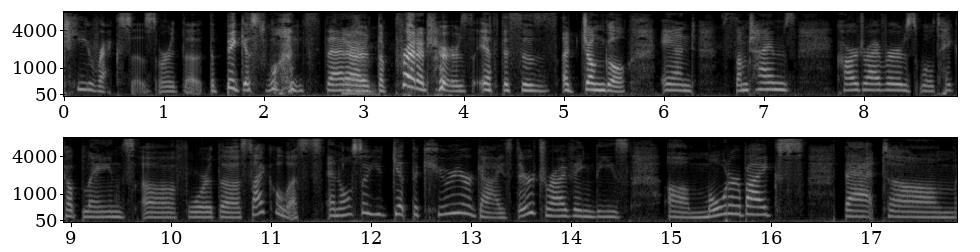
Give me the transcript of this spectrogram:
T-Rexes or the, the biggest ones that yeah. are the predators if this is a jungle. And sometimes car drivers will take up lanes uh, for the cyclists. And also you get the courier guys. They're driving these um, motorbikes that um,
